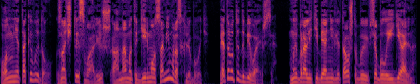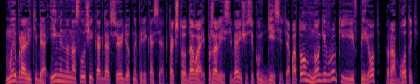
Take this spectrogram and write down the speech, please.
Он мне так и выдал. Значит, ты свалишь, а нам это дерьмо самим расхлебывать? Этого ты добиваешься. Мы брали тебя не для того, чтобы все было идеально. Мы брали тебя именно на случай, когда все идет наперекосяк. Так что давай, пожалей себя еще секунд десять, а потом ноги в руки и вперед, работать.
